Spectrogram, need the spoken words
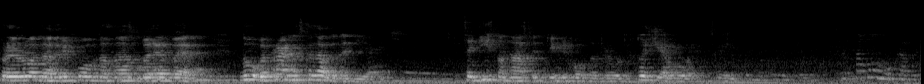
природа гріховна в нас бере верх. Ну, ви правильно сказали, Надія. Це дійсно наслідки гріховної природи. Хто ще говорить? Скажіть. Що самому молитися.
